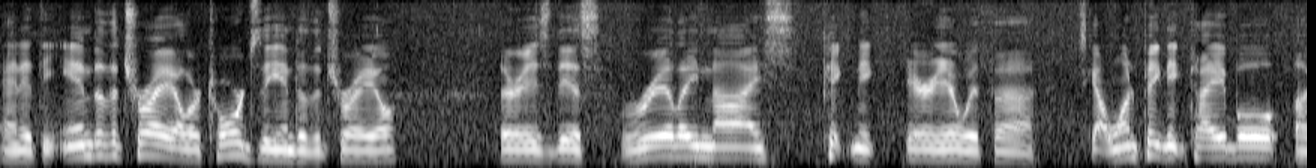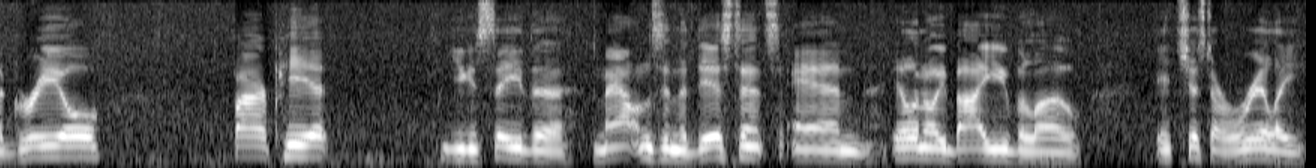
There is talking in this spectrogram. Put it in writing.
and at the end of the trail or towards the end of the trail there is this really nice picnic area with uh, it's got one picnic table a grill fire pit. You can see the mountains in the distance and Illinois Bayou below. It's just a really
